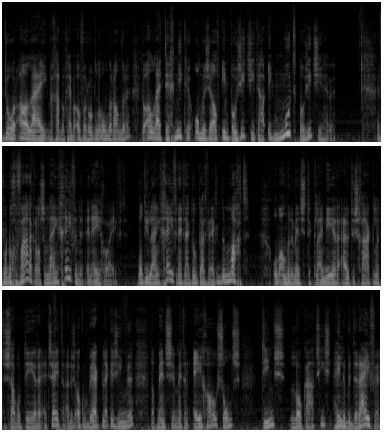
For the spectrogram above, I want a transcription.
door allerlei, we gaan het nog hebben over roddelen onder andere, door allerlei technieken om mezelf in positie te houden. Ik moet positie hebben. Het wordt nog gevaarlijker als een lijngevende een ego heeft. Want die lijngevende heeft eigenlijk ook daadwerkelijk de macht om andere mensen te kleineren, uit te schakelen, te saboteren, etc. Dus ook op werkplekken zien we dat mensen met een ego soms teams, locaties, hele bedrijven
